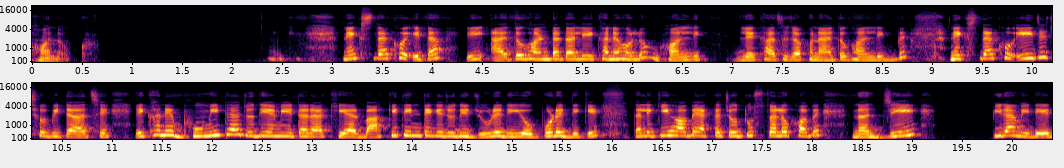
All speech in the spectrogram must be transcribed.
ঘনক ওকে নেক্সট দেখো, এটা এই আয়ত ঘনটা তাহলে এখানে হলো, ঘন লিখ, লেখা আছে যখন আয়ত ঘন লিখবে। নেক্সট দেখো, এই যে ছবিটা আছে, এখানে ভূমিটা যদি আমি এটা রাখি আর বাকি তিনটেকে যদি জুড়ে দিই ওপরের দিকে, তাহলে কি হবে? একটা চতুস্তলক হবে। না, যে পিরামিডের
